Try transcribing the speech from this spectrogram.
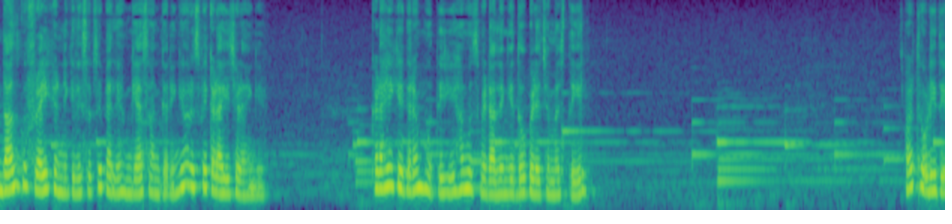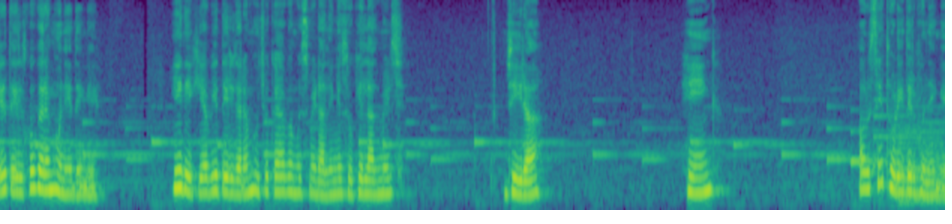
दाल को फ्राई करने के लिए सबसे पहले हम गैस ऑन करेंगे और इस पर कढ़ाई चढ़ाएँगे। कढ़ाई के गर्म होते ही हम उसमें डालेंगे दो बड़े चम्मच तेल और थोड़ी देर तेल को गर्म होने देंगे। ये देखिए, अब ये तेल गर्म हो चुका है, अब हम इसमें डालेंगे सूखे लाल मिर्च, जीरा, हींग, और उसे थोड़ी देर भुनेंगे।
